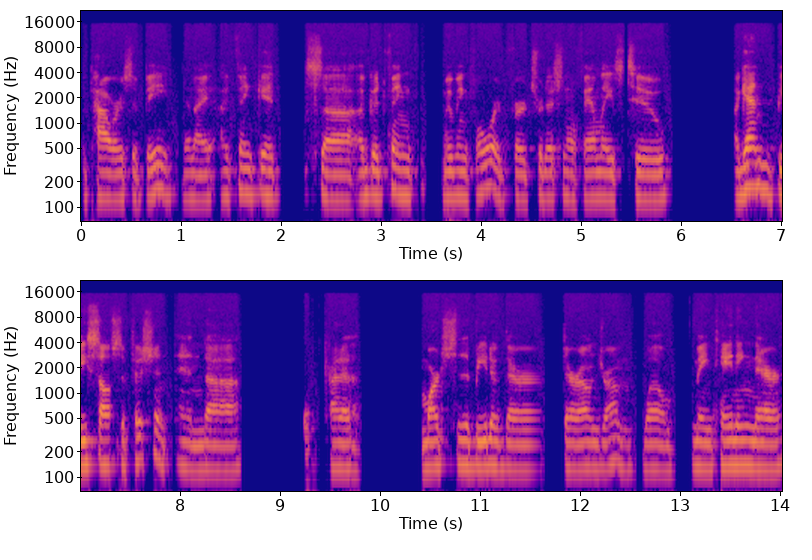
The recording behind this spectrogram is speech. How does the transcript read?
the powers that be. And I, I think it's uh, a good thing moving forward for traditional families to, again, be self sufficient and uh, kind of march to the beat of their, their own drum while maintaining their,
